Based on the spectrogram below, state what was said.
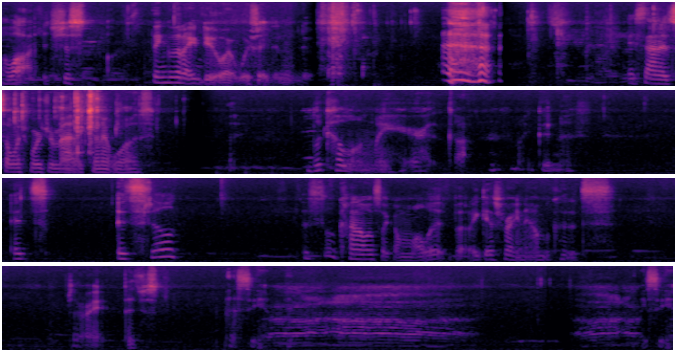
a lot. It's just things that I do I wish I didn't do. it sounded so much more dramatic than it was. Look how long my hair has gotten. My goodness. It's it's still it still kind of looks like a mullet, but I guess right now because it's it's all right. It's just messy. Let see.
